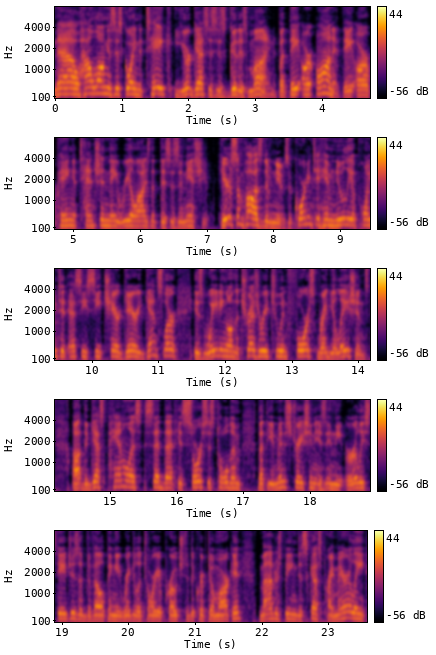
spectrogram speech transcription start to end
Now, how long is this going to take? Your guess is as good as mine, but they are on it. They are paying attention. They realize that this is an issue. Here's some positive news. According to him, newly appointed SEC Chair Gary Gensler is waiting on the Treasury to enforce regulations. Uh, the guest panelist said that his sources told him that the administration is in the early stages of developing a regulatory approach to the crypto market. Matters being discussed primarily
